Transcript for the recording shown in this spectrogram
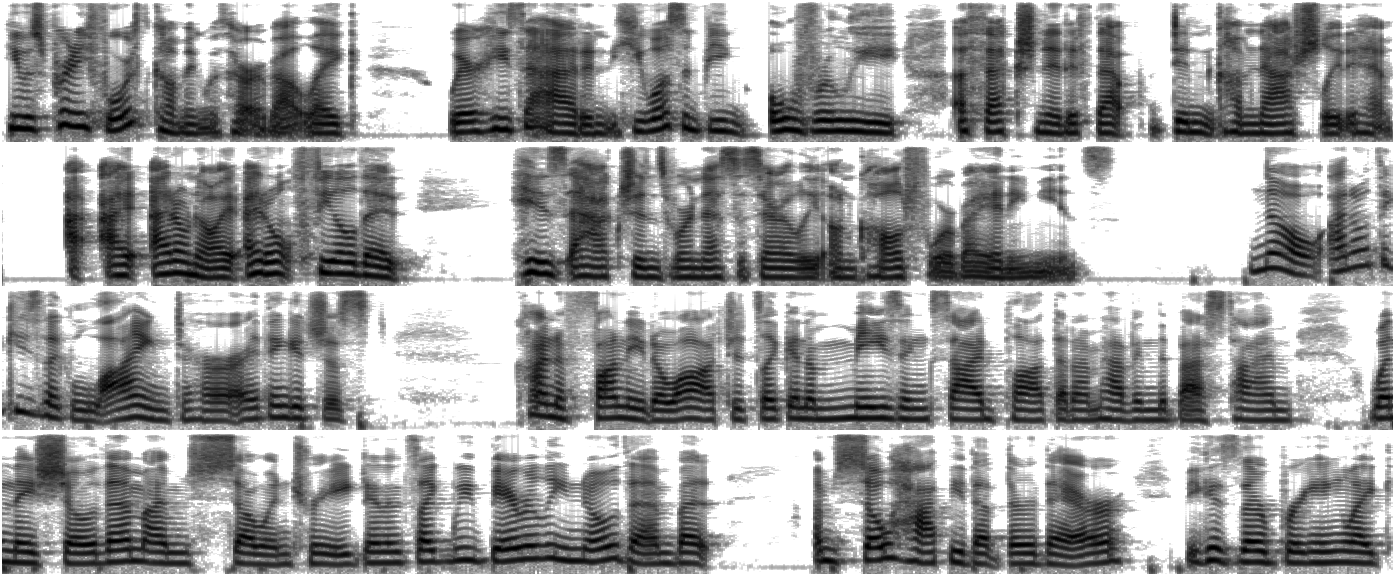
he was pretty forthcoming with her about like where he's at. And he wasn't being overly affectionate if that didn't come naturally to him. I, I, I don't know. I, I don't feel that his actions were necessarily uncalled for by any means. No, I don't think he's like lying to her. I think it's just kind of funny to watch. It's like an amazing side plot that I'm having the best time. When they show them, I'm so intrigued. And it's like we barely know them, but I'm so happy that they're there because they're bringing like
